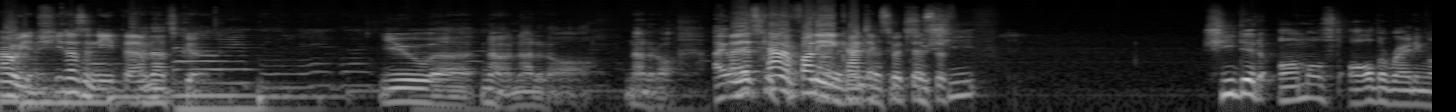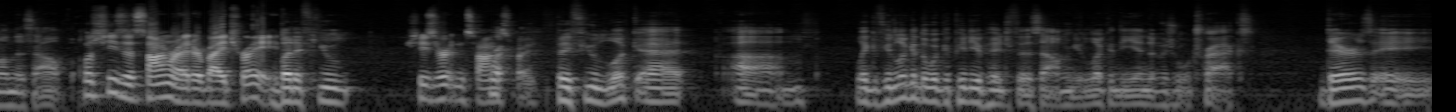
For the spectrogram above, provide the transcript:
Oh yeah, she doesn't need them. and that's good. You uh, no, not at all, not at all. I And it's kind of funny in context with this So she she did almost all the writing on this album. well, she's a songwriter by trade. But if you she's written songs by. but if you look at um, like if you look at the Wikipedia page for this album, you look at the individual tracks. There's a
